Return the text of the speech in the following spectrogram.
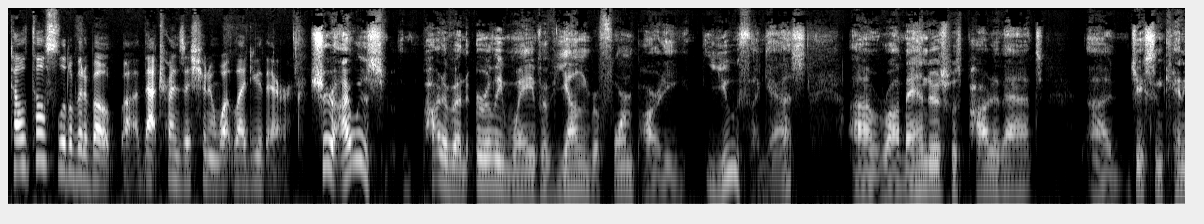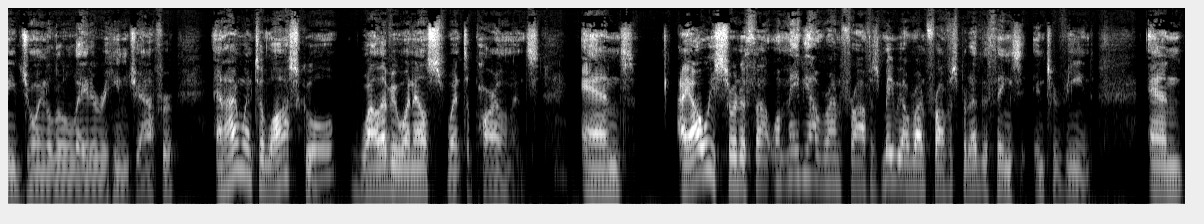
Tell tell us a little bit about uh, that transition and what led you there. Sure, I was part of an early wave of young Reform Party youth, I guess. Uh, Rob Anders was part of that. Uh, Jason Kenney joined a little later. Rahim Jaffer. And I went to law school while everyone else went to parliaments. And I always sort of thought, well, maybe I'll run for office, maybe I'll run for office, but other things intervened. And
